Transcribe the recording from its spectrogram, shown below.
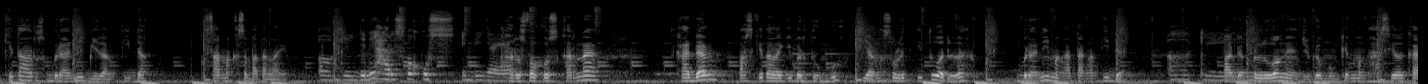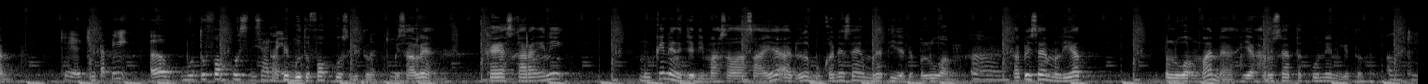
kita harus berani bilang tidak sama kesempatan lain Oke, jadi harus fokus intinya ya. harus fokus karena kadang pas kita lagi bertumbuh yang sulit itu adalah berani mengatakan tidak Oke. pada peluang yang juga mungkin menghasilkan Oke, oke, tapi eh, butuh fokus di sana. tapi ya? butuh fokus gitu Oke. misalnya kayak sekarang ini mungkin yang jadi masalah saya adalah bukannya saya melihat tidak ada peluang Mm, tapi saya melihat peluang mana yang harus saya tekunin gitu Oke.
